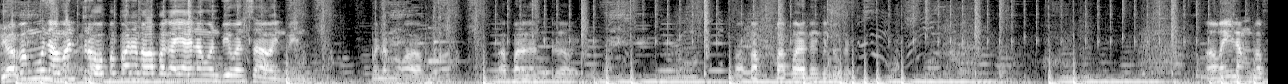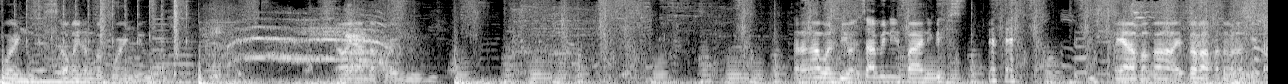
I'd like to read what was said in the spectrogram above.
Yabang mo naman, tropa, para makapagaya ng 1v1 sa akin, men. Wala mukha mo, ah. Papalagan ko ito wait. Papa- Papalagan ko ito, guys. Okay lang ba for noobs? Okay lang ba for noobs? Okay lang ba for newbie? Tara nga 1v1. Sabi ni Pani guys. Mayabang ka nga. Ito, papatulan kita.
